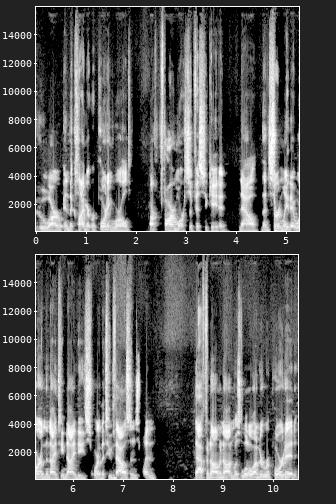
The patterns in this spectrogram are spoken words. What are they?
who are in the climate reporting world are far more sophisticated now than certainly they were in the 1990s or the 2000s mm-hmm. when that phenomenon was a little underreported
